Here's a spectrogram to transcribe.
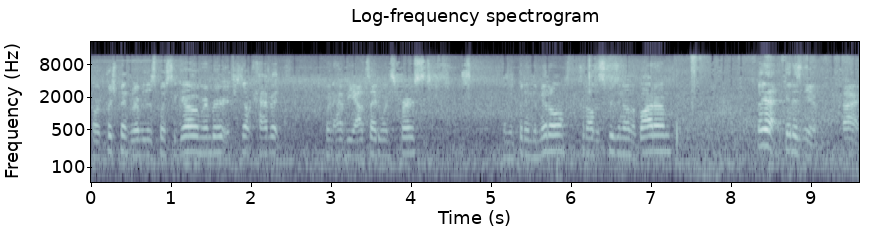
or push pins, wherever they're supposed to go. Remember, if you don't have it, want to have the outside ones first. Put in the middle, put all the screws in on the bottom. Look at that, good as new. All right.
